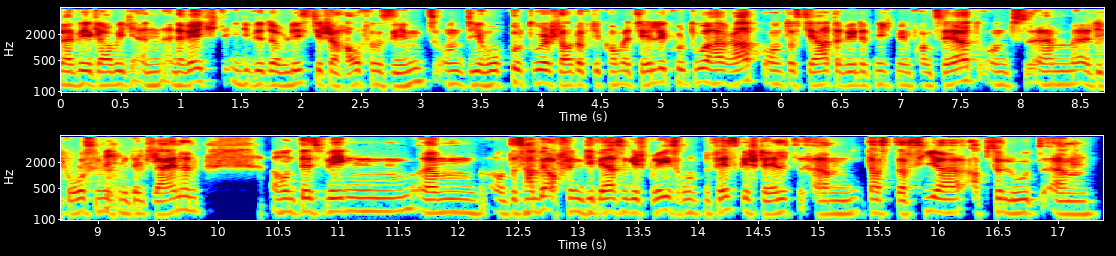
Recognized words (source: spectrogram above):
weil wir, glaube ich, ein, ein recht individualistischer Haufen sind und die Hochkultur schaut auf die kommerzielle Kultur herab und das Theater redet nicht mit dem Konzert und ähm, die Großen nicht mit den Kleinen. Und deswegen, ähm, und das haben wir auch schon in diversen Gesprächsrunden festgestellt, ähm, dass das hier absolut ähm,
